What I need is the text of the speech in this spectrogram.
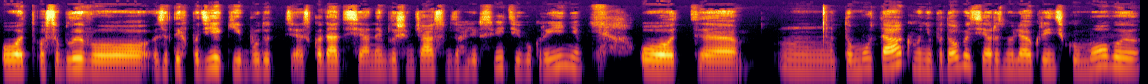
от особливо за тих подій, які будуть е, складатися найближчим часом взагалі в світі в Україні. От е, тому так мені подобається. Я розмовляю українською мовою.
